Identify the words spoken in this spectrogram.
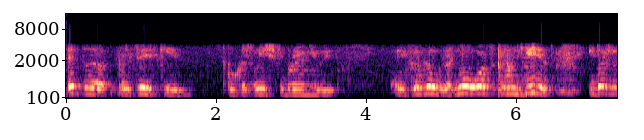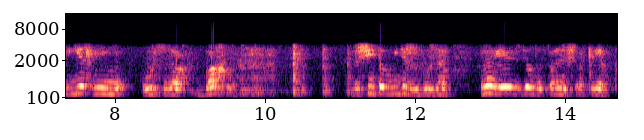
Это полицейский такой космический броневик. И как он говорит, ну вот нам едет, и даже если ему вот сюда бахнуть, защита выдержит уже, ну я ее сделал достаточно крепко.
